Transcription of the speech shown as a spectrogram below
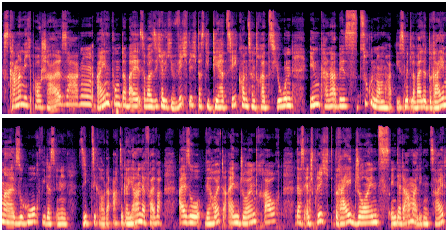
Das kann man nicht pauschal sagen. Ein Punkt dabei ist aber sicherlich wichtig, dass die THC-Konzentration in Cannabis zugenommen hat. Die ist mittlerweile dreimal so hoch, wie das in den 70er oder 80er Jahren der Fall war. Also wer heute einen Joint raucht, das entspricht drei Joints in der damaligen Zeit.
